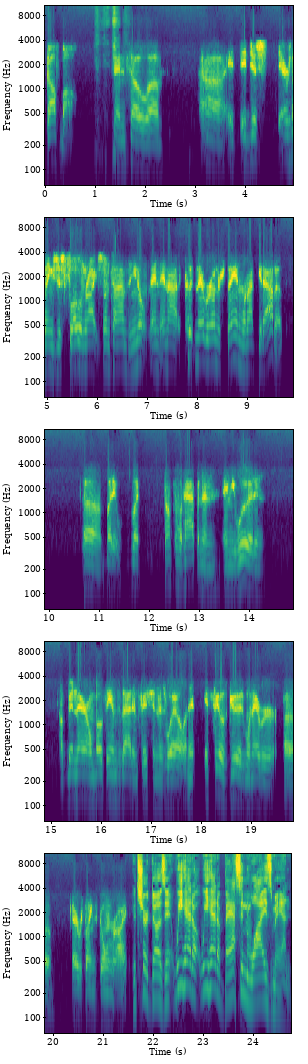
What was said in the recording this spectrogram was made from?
golf ball. and so um, uh, it it just everything's just flowing right sometimes, and you don't. And and I could never understand when I'd get out of it, uh, but it but something would happen, and and you would, and I've been there on both ends of that in fishing as well, and it it feels good whenever uh, everything's going right. It sure does. And we had a we had a Bassin wise man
